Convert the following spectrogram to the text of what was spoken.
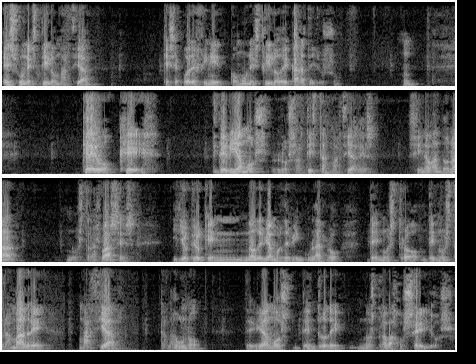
es un estilo marcial que se puede definir como un estilo de karate Yusu. ¿Mm? Creo que debíamos los artistas marciales, sin abandonar nuestras bases, y yo creo que no debíamos de vincularlo de, nuestro, de nuestra madre marcial, cada uno, debíamos dentro de unos trabajos serios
